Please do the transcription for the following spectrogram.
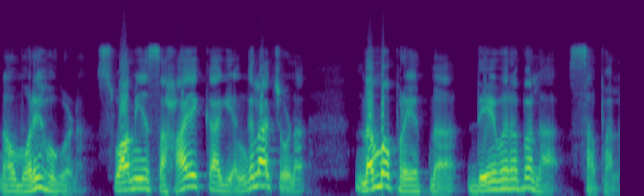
ನಾವು ಮೊರೆ ಹೋಗೋಣ, ಸ್ವಾಮಿಯ ಸಹಾಯಕ್ಕಾಗಿ ಅಂಗಲಾಚೋಣ. ನಮ್ಮ ಪ್ರಯತ್ನ ದೇವರ ಬಲ ಸಫಲ.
